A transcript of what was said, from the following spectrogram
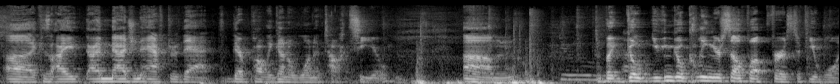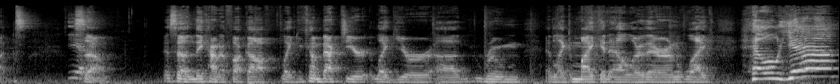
because I I imagine after that they're probably gonna want to talk to you. Um, Do, but go, um, you can go clean yourself up first if you want. Yeah. So, and so they kind of fuck off. Like you come back to your like your uh, room, and like Mike and Elle are there, and like hell yeah,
